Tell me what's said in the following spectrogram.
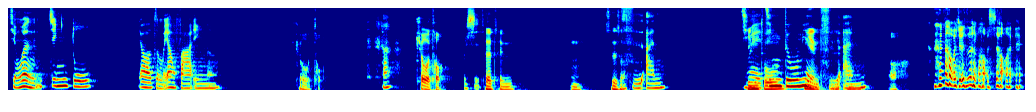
请问京都要怎么样发音呢？Q 头啊，Q 头，不是这真，嗯，是什么？慈安，因京为都京都念念慈慈安安。哦，我觉得这很好笑 哎。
